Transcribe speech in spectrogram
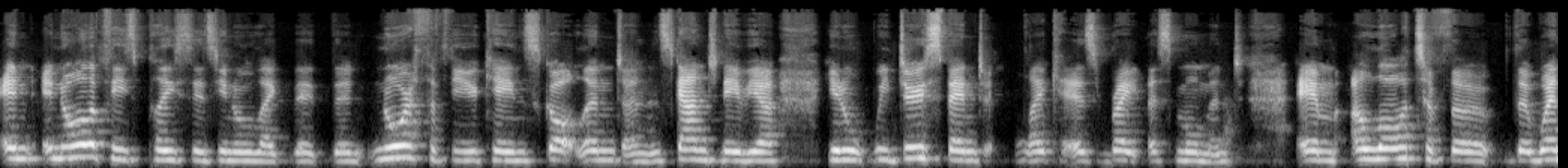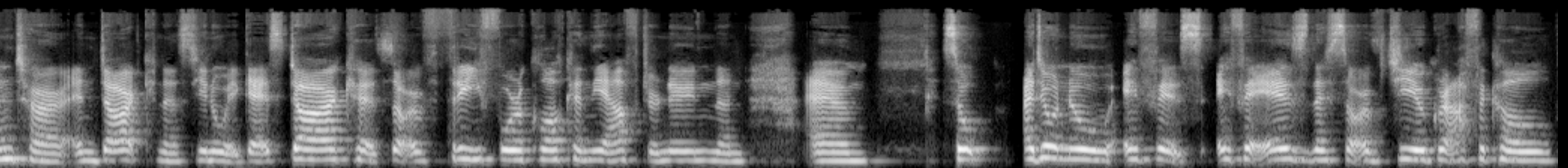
in in all of these places, you know, like the, the north of the UK, in Scotland, and in Scandinavia, you know, we do spend like it is right this moment. Um, a lot of the the winter in darkness. You know, it gets dark at sort of three, four o'clock in the afternoon, and um, so I don't know if it's if it is this sort of geographical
